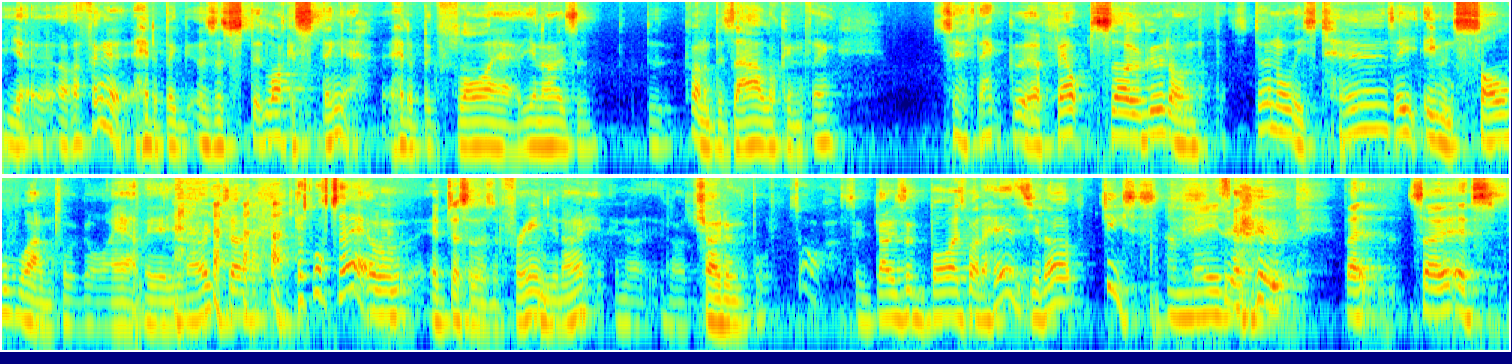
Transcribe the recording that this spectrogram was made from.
yeah. I think it had a big, it was a st- like a stinger. It had a big flyer, you know, it's a b- kind of bizarre looking thing. Surf that good. I felt so good on doing all these turns. He even sold one to a guy out there, you know. So he goes, "What's that?" And just as a friend, you know. And I, and I showed him the board. He goes, "Oh," so he goes and buys one of his, you know. Jesus, Amazing. but so it's,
